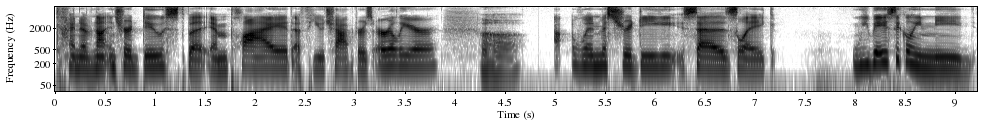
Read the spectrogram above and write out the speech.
kind of not introduced but implied a few chapters earlier Uh huh. Uh, when Mr. D says like we basically need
